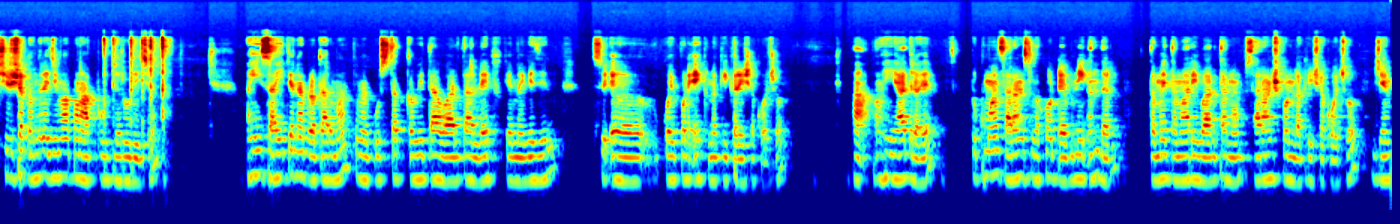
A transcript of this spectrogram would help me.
શીર્ષક અંગ્રેજીમાં પણ આપવું જરૂરી છે. અહીં સાહિત્યના પ્રકારમાં તમે પુસ્તક, કવિતા, વાર્તા, લેખ કે મેગેઝિન કોઈ પણ એક નક્કી કરી શકો છો. હા, અહીં યાદ રહે ટૂંકમાં સારાંશ લખો ટેબની અંદર. તમે તમારી વાર્તાનો સારાંશ પણ લખી શકો છો. જેમ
